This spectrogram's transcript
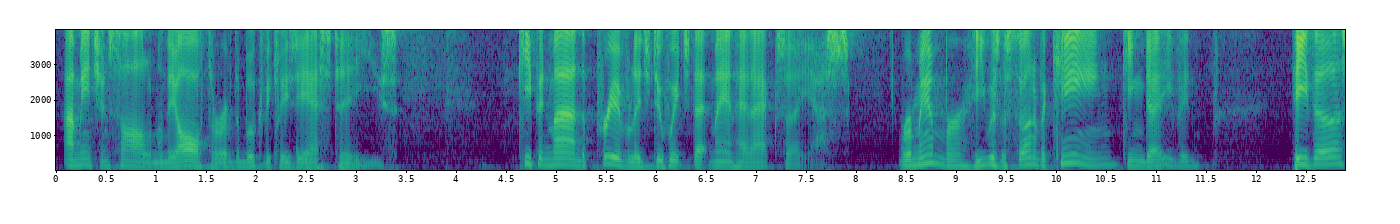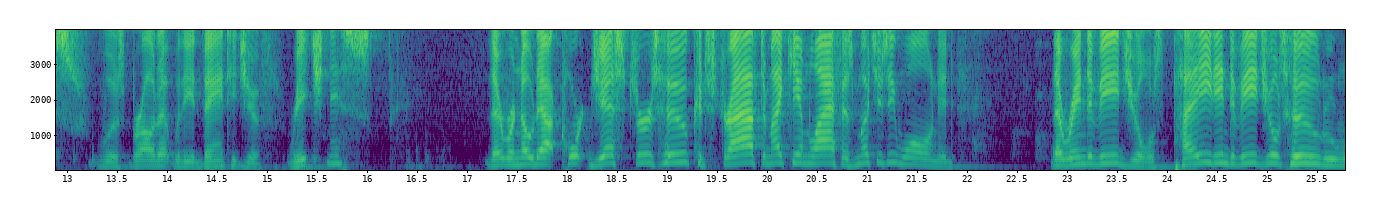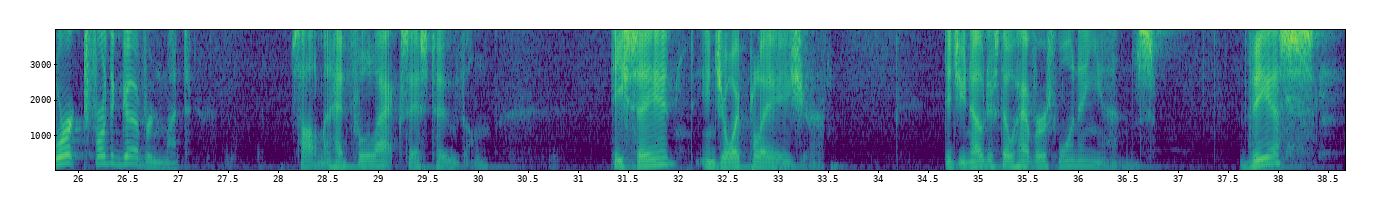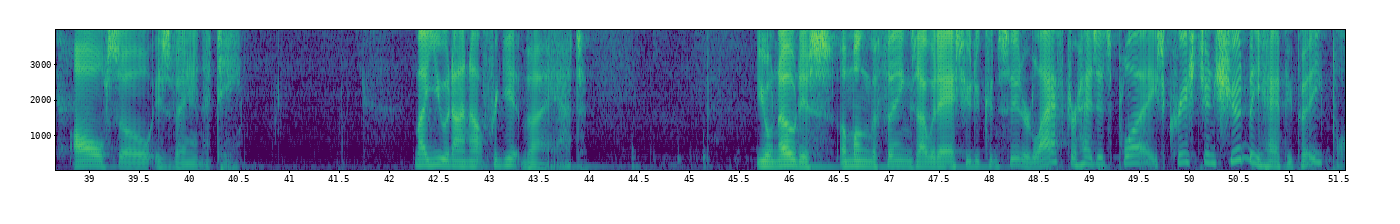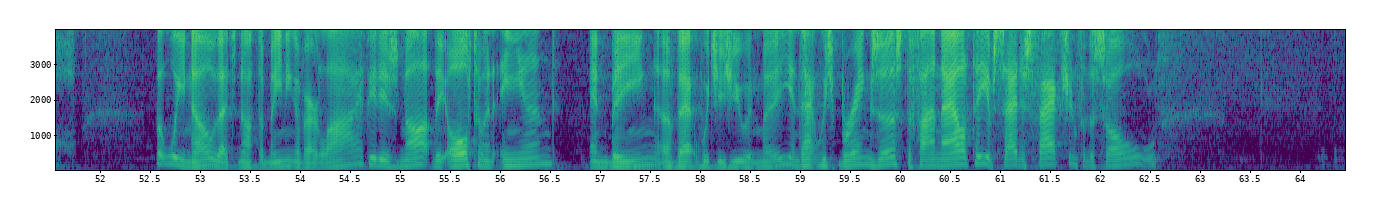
I mentioned Solomon, the author of the book of Ecclesiastes. Keep in mind the privilege to which that man had access. Remember, he was the son of a king, King David. He thus was brought up with the advantage of richness, there were no doubt court jesters who could strive to make him laugh as much as he wanted. There were individuals, paid individuals, who worked for the government. Solomon had full access to them. He said, Enjoy pleasure. Did you notice, though, how verse 1 ends? This also is vanity. May you and I not forget that. You'll notice among the things I would ask you to consider laughter has its place. Christians should be happy people. But we know that's not the meaning of our life. It is not the ultimate end and being of that which is you and me, and that which brings us the finality of satisfaction for the soul.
